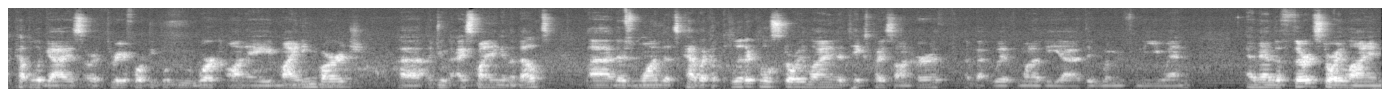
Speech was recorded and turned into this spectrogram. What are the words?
a couple of guys, or three or four people who work on a mining barge, uh, doing ice mining in the belt. Uh, there's one that's kind of like a political storyline that takes place on Earth about, with one of the uh, the women from the UN, and then the third storyline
